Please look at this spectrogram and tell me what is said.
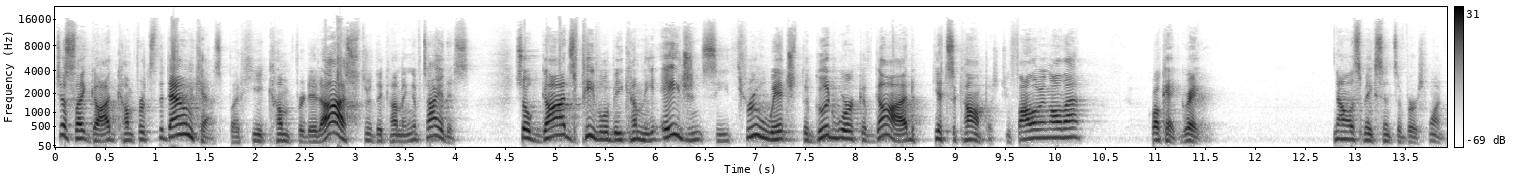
Just like God comforts the downcast, but he comforted us through the coming of Titus. So God's people become the agency through which the good work of God gets accomplished. You following all that? Okay, great. Now let's make sense of verse 1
